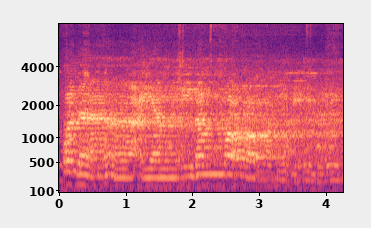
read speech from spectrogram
وداعيا إلى الله بإذنه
